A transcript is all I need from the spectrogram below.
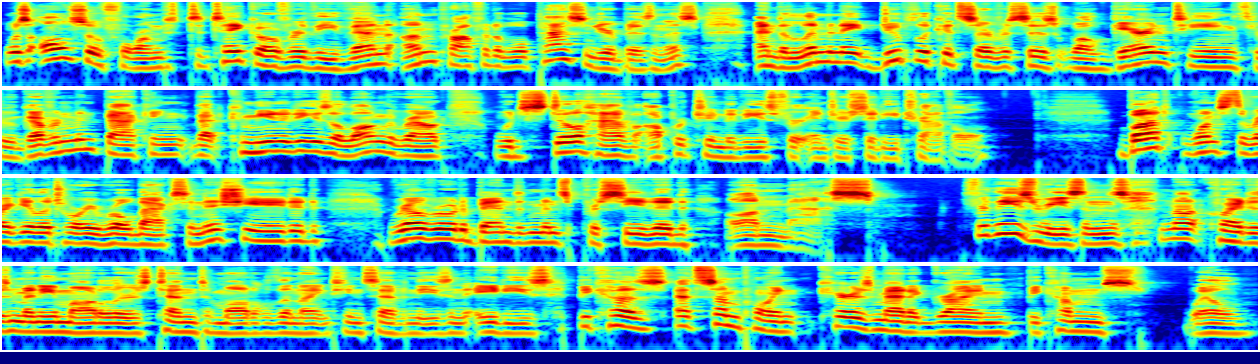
was also formed to take over the then unprofitable passenger business and eliminate duplicate services while guaranteeing through government backing that communities along the route would still have opportunities for intercity travel. But once the regulatory rollbacks initiated, railroad abandonments proceeded en masse. For these reasons, not quite as many modelers tend to model the 1970s and 80s because, at some point, charismatic grime becomes, well,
